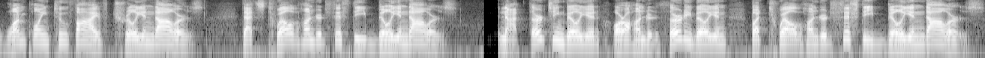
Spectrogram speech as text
$1.25 trillion. That's $1,250 billion. Not 13 billion or 130 billion, but 1,250 billion dollars.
